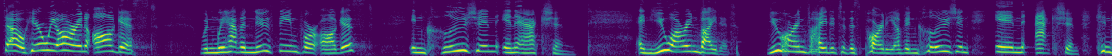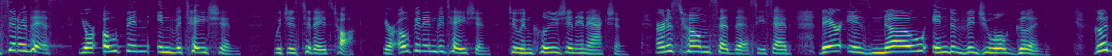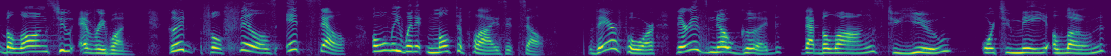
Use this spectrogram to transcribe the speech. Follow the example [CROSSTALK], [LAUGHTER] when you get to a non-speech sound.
So here we are in August when we have a new theme for August inclusion in action. And you are invited. You are invited to this party of inclusion in action. Consider this your open invitation, which is today's talk. Your open invitation to inclusion in action. Ernest Holmes said this He said, There is no individual good. Good belongs to everyone. Good fulfills itself only when it multiplies itself. Therefore, there is no good that belongs to you or to me alone.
